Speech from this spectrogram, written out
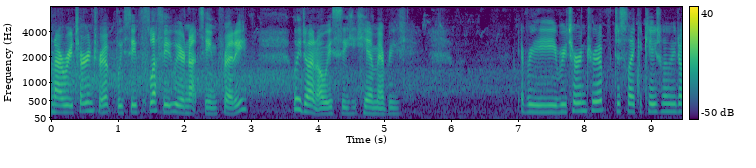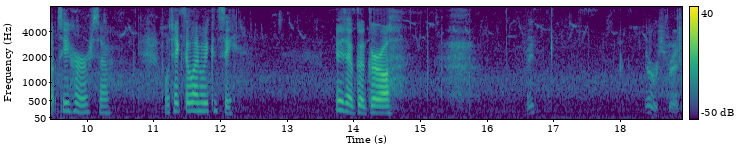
On our return trip, we see Fluffy. We are not seeing Freddie. We don't always see him every every return trip, just like occasionally we don't see her. So we'll take the one we can see. There's a good girl. Hey, there's Freddie.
